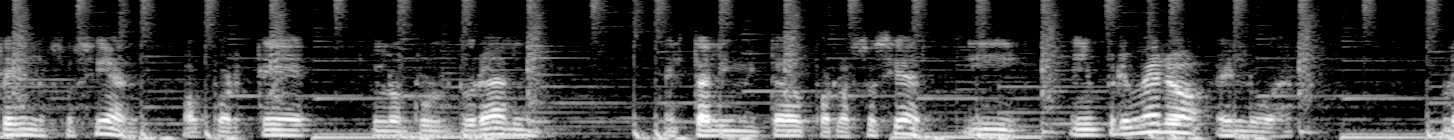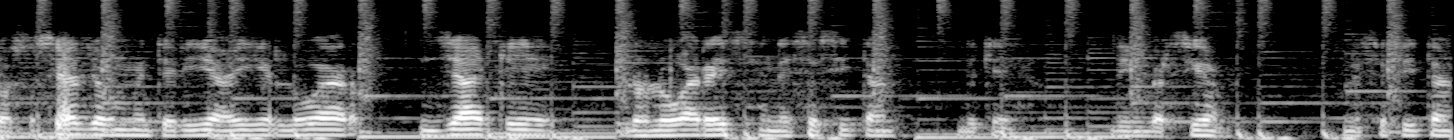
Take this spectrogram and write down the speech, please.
¿qué es lo social? ¿O por qué lo cultural está limitado por lo social? Y, primero, el lugar. Lo social yo metería ahí el lugar, ya que los lugares necesitan de qué? De inversión, necesitan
